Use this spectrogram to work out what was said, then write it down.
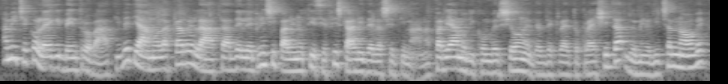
Amici e colleghi, bentrovati. Vediamo la carrellata delle principali notizie fiscali della settimana. Parliamo di conversione del decreto crescita 2019,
